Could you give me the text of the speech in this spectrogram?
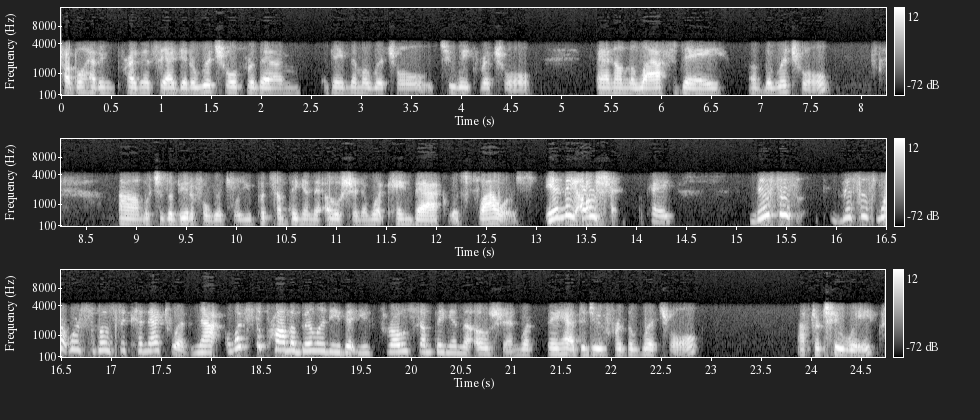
trouble having pregnancy. I did a ritual for them. I gave them a ritual, two week ritual. And on the last day of the ritual, um, which is a beautiful ritual, you put something in the ocean, and what came back was flowers in the ocean. Okay, this is this is what we're supposed to connect with. Now, what's the probability that you throw something in the ocean, what they had to do for the ritual after two weeks,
